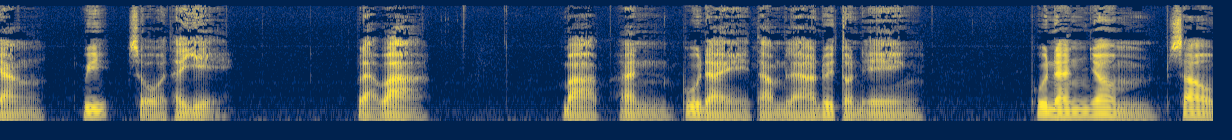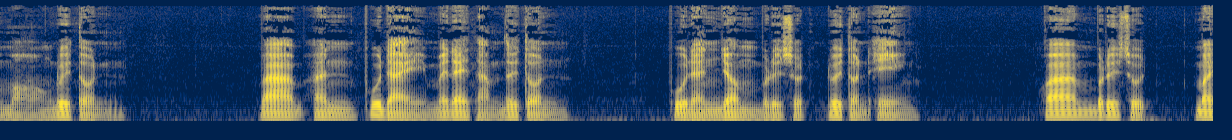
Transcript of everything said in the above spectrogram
ญัง วิโสธะเย แปลว่า บาปอันผู้ใดทำแล้วด้วยตนเอง ผู้นั้นย่อมเศร้าหมองด้วยตน บาปอันผู้ใดไม่ได้ทำด้วยตน ผู้นั้นย่อมบริสุทธิ์ด้วยตนเอง ความบริสุทธิ์ไม่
